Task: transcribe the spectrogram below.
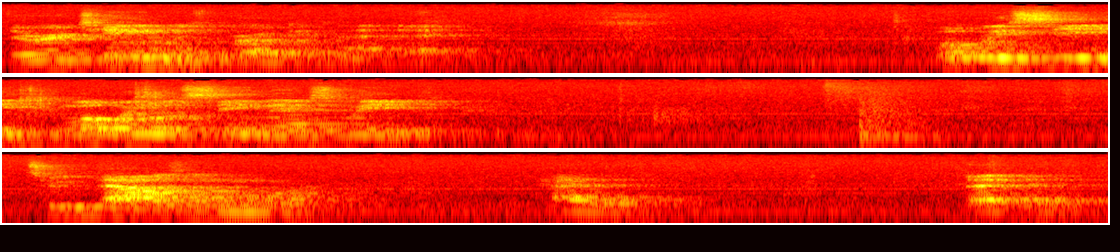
The routine was broken that day. What we see, what we will see next week, 2,000 more had it that day.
